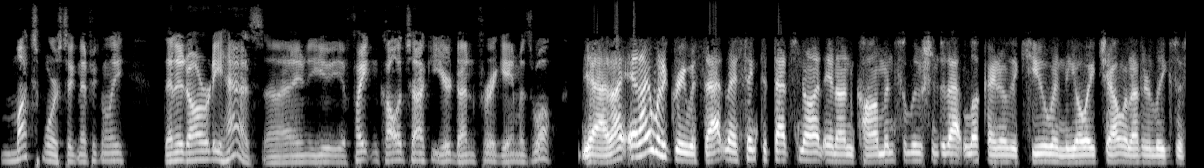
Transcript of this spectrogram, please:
much more significantly than it already has. Uh, and you, you fight in college hockey, you're done for a game as well. Yeah, and I and I would agree with that, and I think that that's not an uncommon solution to that look. I know the Q and the OHL and other leagues have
